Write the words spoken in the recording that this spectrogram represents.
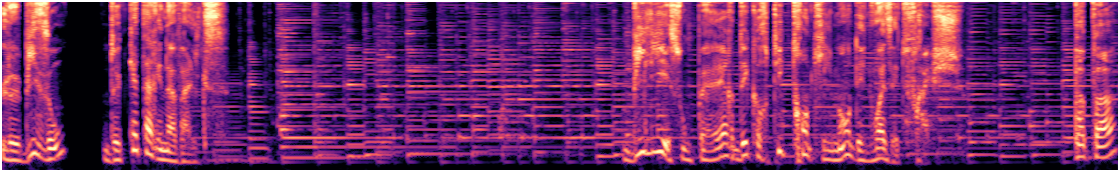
Le bison de Katharina Valks Billy et son père décortiquent tranquillement des noisettes fraîches. « Papa,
